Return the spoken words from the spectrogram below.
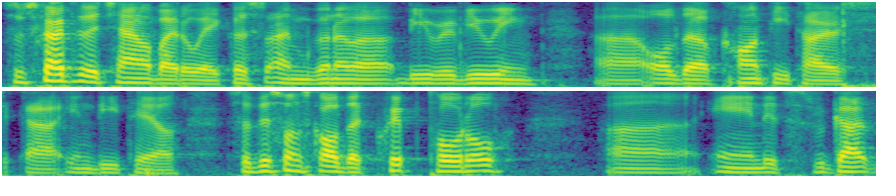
Subscribe to the channel, by the way, because I'm going to be reviewing uh, all the Conti tires uh, in detail. So this one's called the Kryptotal, uh, and it's got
